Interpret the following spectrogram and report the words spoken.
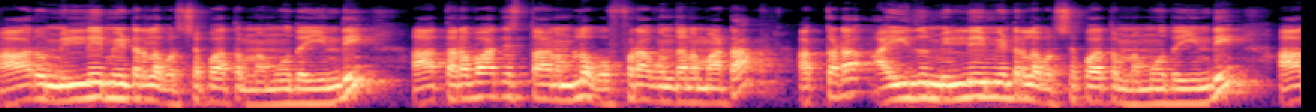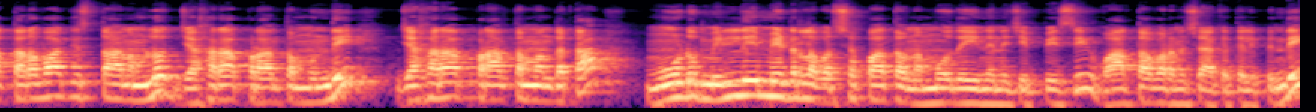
ఆరు మిల్లీమీటర్ల వర్షపాతం నమోదయ్యింది. ఆ తర్వాతి స్థానంలో ఒఫ్రా ఉందన్నమాట. అక్కడ ఐదు మిల్లీమీటర్ల వర్షపాతం నమోదయ్యింది. ఆ తర్వాతి స్థానంలో జహరా ప్రాంతం ఉంది. జహరా ప్రాంతం అంతటా మూడు మిల్లీమీటర్ల వర్షపాతం నమోదైందని చెప్పేసి వాతావరణ శాఖ తెలిపింది.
